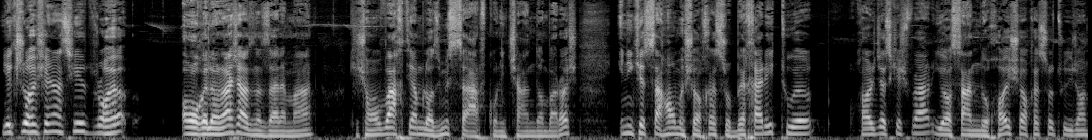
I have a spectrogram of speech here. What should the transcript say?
یک راهش این است که راه عاقلانهش از نظر من که شما وقتی هم لازمی صرف کنید چندان براش اینی که سهام شاخص رو بخرید تو خارج از کشور یا صندوق های شاخص رو تو ایران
